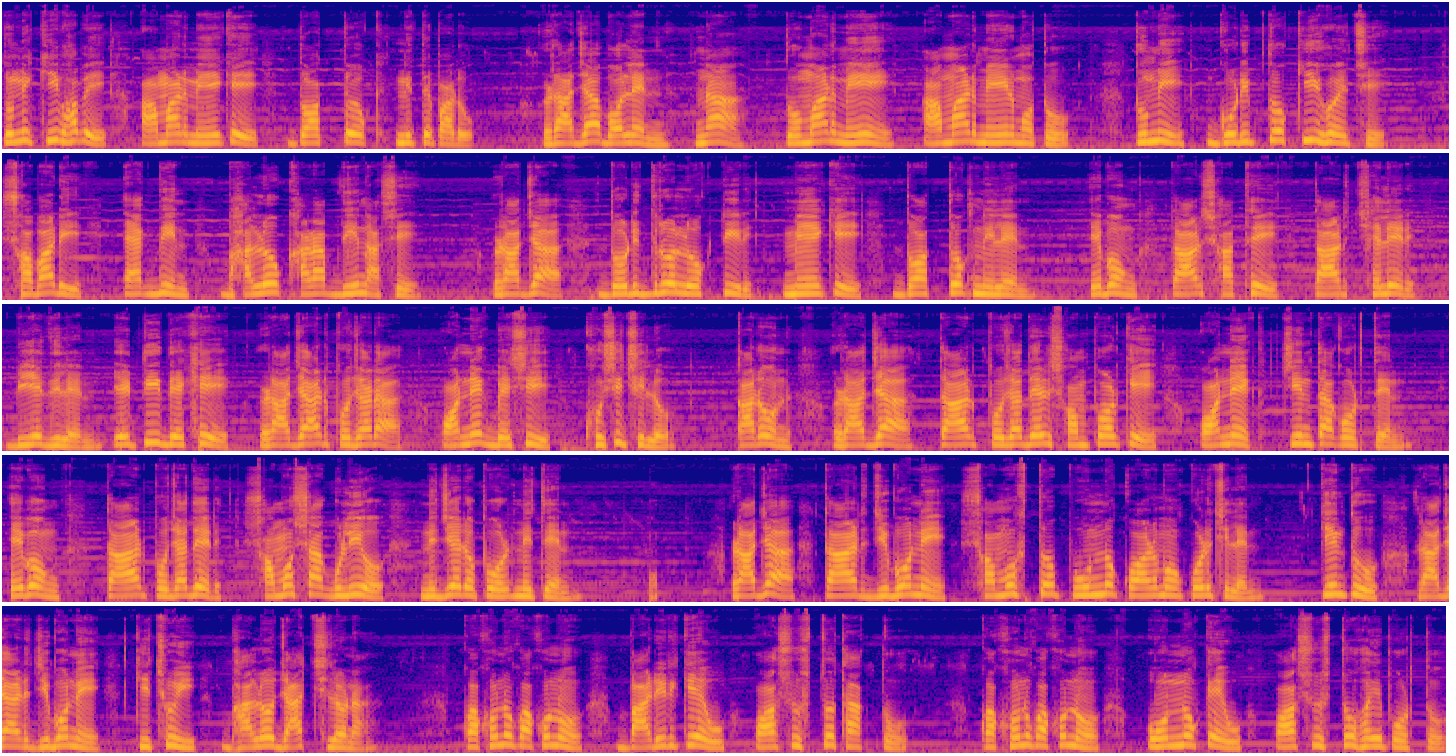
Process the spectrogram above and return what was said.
তুমি কীভাবে আমার মেয়েকে দত্তক নিতে পারো? রাজা বলেন, না, তোমার মেয়ে আমার মেয়ের মতো। তুমি গরিব তো কী হয়েছে? সবারই একদিন ভালো খারাপ দিন আসে। রাজা দরিদ্র লোকটির মেয়েকে দত্তক নিলেন এবং তার সাথে তার ছেলের বিয়ে দিলেন। এটি দেখে রাজার প্রজারা অনেক বেশি খুশি ছিল, কারণ রাজা তার প্রজাদের সম্পর্কে অনেক চিন্তা করতেন এবং তার প্রজাদের সমস্যাগুলিও নিজের ওপর নিতেন। রাজা তার জীবনে সমস্ত পূর্ণ কর্ম করেছিলেন। কিন্তু রাজার জীবনে কিছুই ভালো যাচ্ছিল না। কখনো কখনো বাড়ির কেউ অসুস্থ থাকত। কখনো কখনো অন্য কেউ অসুস্থ হয়ে পড়ত।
